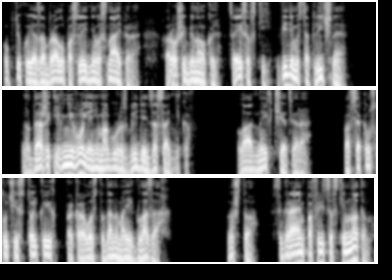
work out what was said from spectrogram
Оптику я забрал у последнего снайпера. Хороший бинокль, цейсовский, видимость отличная. Но даже и в него я не могу разглядеть засадников. Ладно, их четверо. Во всяком случае, столько их прокралось туда на моих глазах. Ну что, сыграем по фрицевским нотам?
